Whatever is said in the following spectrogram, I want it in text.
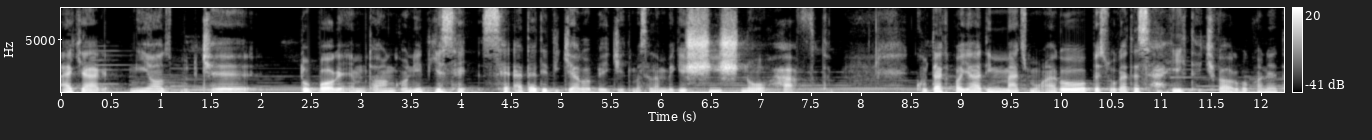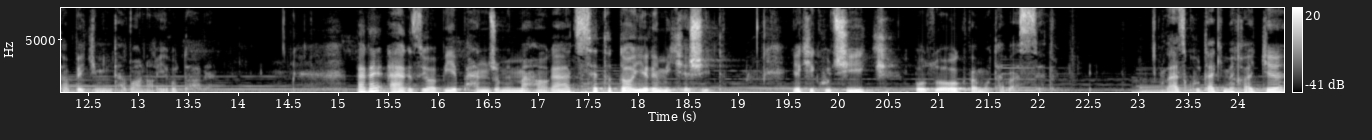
اگر نیاز بود که دوباره امتحان کنید یه سه, عدد دیگر رو بگید. مثلا بگی 6 9 7 کودک باید این مجموعه رو به صورت صحیح تکرار بکنه تا بگیم این توانایی رو داره. برای ارزیابی پنجمین مهارت سه تا دایره می‌کشید. یکی کوچیک بزرگ و متوسط. و از کودک می‌خواید که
